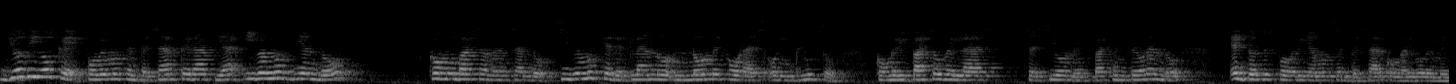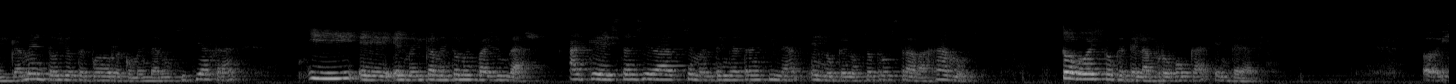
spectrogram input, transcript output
yo digo que podemos empezar terapia y vamos viendo cómo vas avanzando. Si vemos que de plano no mejoras o incluso con el paso de las sesiones vas empeorando, entonces podríamos empezar con algo de medicamento. Yo te puedo recomendar un psiquiatra y eh, el medicamento nos va a ayudar a que esta ansiedad se mantenga tranquila en lo que nosotros trabajamos todo esto que te la provoca en terapia. Ay,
